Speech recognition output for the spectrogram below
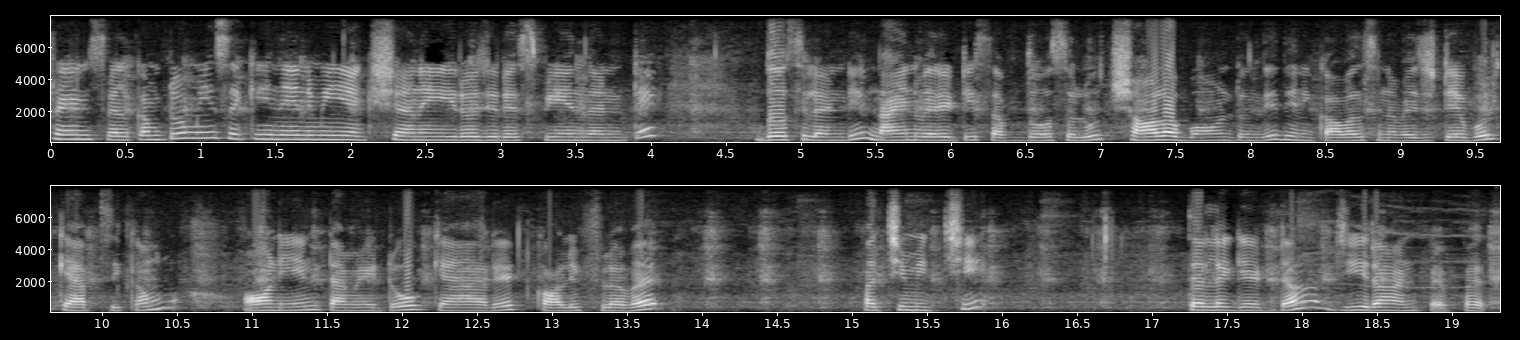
ఫ్రెండ్స్ వెల్కమ్ టు మీ సఖీ. నేను మీ యక్షాని ఈరోజు రెసిపీ ఏంటంటే దోశలు అండి నైన్ వెరైటీస్ ఆఫ్ దోశలు. చాలా బాగుంటుంది. దీనికి కావాల్సిన vegetable capsicum onion tomato carrot cauliflower పచ్చిమిర్చి తెల్లగడ్డ జీరా అండ్ పెప్పర్.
